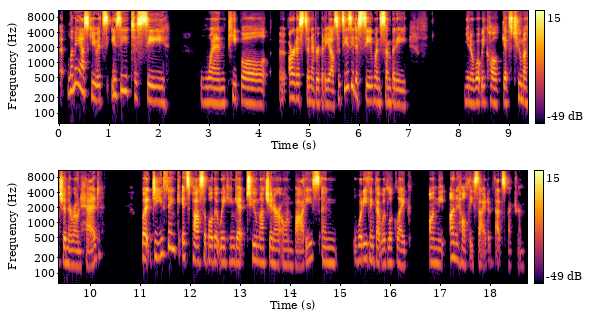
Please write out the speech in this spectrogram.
Uh, let me ask you. It's easy to see when people uh, artists and everybody else it's easy to see when somebody you know what we call gets too much in their own head. But do you think it's possible that we can get too much in our own bodies? And what do you think that would look like on the unhealthy side of that spectrum?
